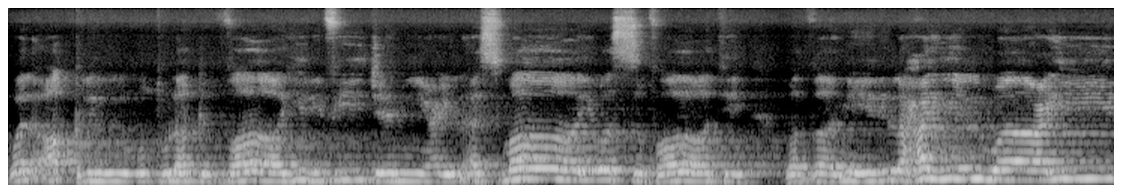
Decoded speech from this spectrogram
والعقل المطلق الظاهر في جميع الأسماء والصفات والضمير الحي الواعي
